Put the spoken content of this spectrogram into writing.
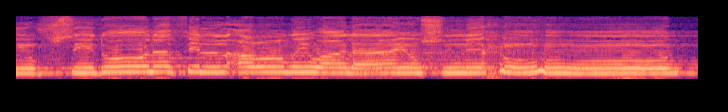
يفسدون في الأرض ولا يصلحون.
